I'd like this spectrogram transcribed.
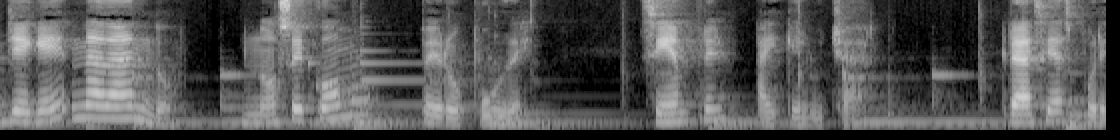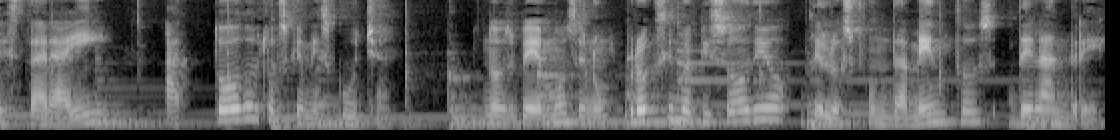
Llegué nadando, no sé cómo, pero pude. Siempre hay que luchar. Gracias por estar ahí a todos los que me escuchan. Nos vemos en un próximo episodio de Los Fundamentos del André.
